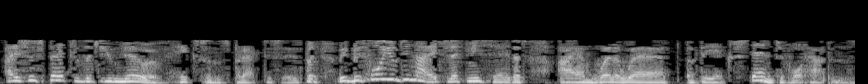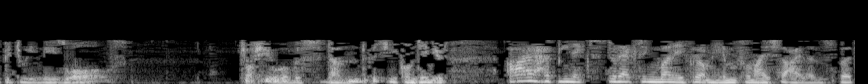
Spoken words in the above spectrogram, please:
I suspect that you know of Hickson's practices, but before you deny it, let me say that I am well aware of the extent of what happens between these walls. Joshua was stunned, but she continued, I have been extracting money from him for my silence, but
